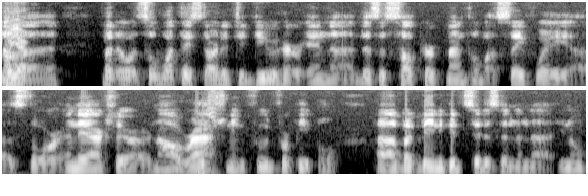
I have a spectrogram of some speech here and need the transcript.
No, But yeah. uh, but uh, so what they started to do here in uh, this is Selkirk, Manitoba Safeway uh, store, and they actually are now rationing food for people, uh, but being a good citizen and uh, you know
